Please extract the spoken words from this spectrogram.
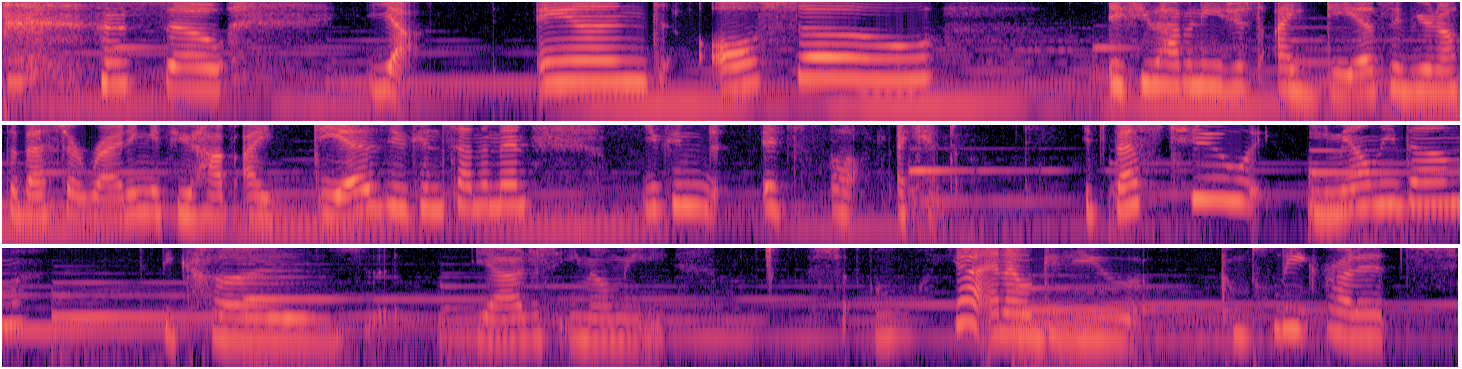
so yeah and also, if you have any just ideas, maybe you're not the best at writing, if you have ideas, you can send them in. You can, it's, oh, I can't. It's best to email me them because, yeah, just email me. So, yeah, and I will give you complete credits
